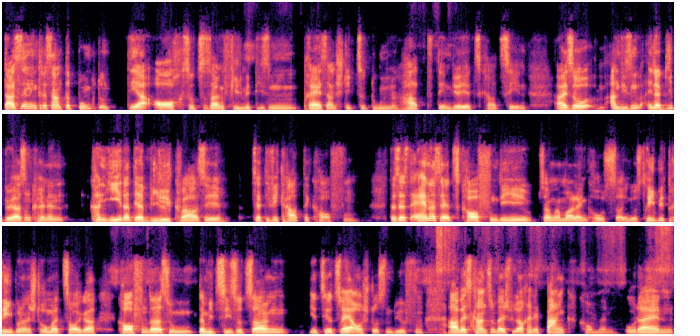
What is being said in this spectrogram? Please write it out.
Das ist ein interessanter Punkt und der auch sozusagen viel mit diesem Preisanstieg zu tun hat, den wir jetzt gerade sehen. Also an diesen Energiebörsen können, kann jeder, der will, quasi Zertifikate kaufen. Das heißt, einerseits kaufen die, sagen wir mal, ein großer Industriebetrieb und ein Stromerzeuger, kaufen das, um, damit sie sozusagen ihr CO2 ausstoßen dürfen. Aber es kann zum Beispiel auch eine Bank kommen oder ein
